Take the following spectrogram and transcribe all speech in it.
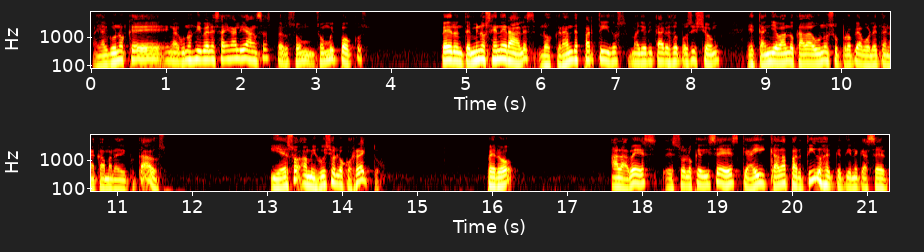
Hay algunos que en algunos niveles hay alianzas, pero son, son muy pocos. Pero en términos generales, los grandes partidos mayoritarios de oposición están llevando cada uno su propia boleta en la Cámara de Diputados. Y eso, a mi juicio, es lo correcto. Pero a la vez, eso lo que dice es que ahí cada partido es el que tiene que hacer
